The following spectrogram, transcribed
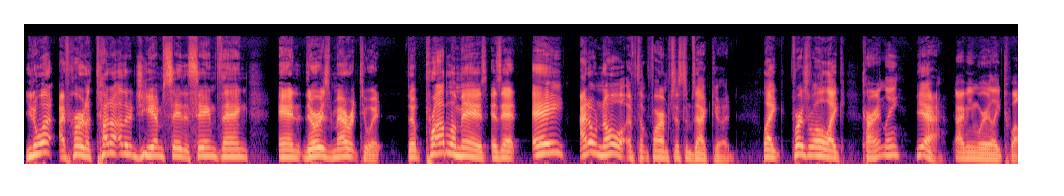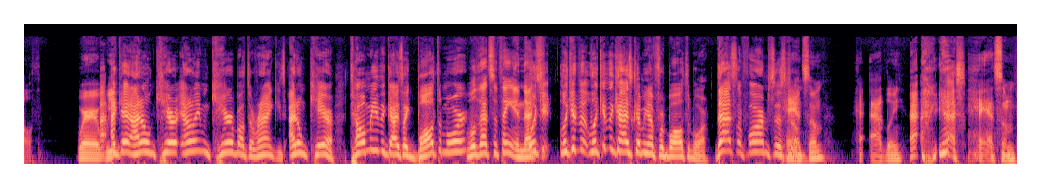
you know what? I've heard a ton of other GMs say the same thing, and there is merit to it. The problem is, is that a I don't know if the farm system's that good. Like, first of all, like currently, yeah. I mean, we're like 12th. Where we, Again, I don't care. I don't even care about the rankings. I don't care. Tell me the guys like Baltimore. well, that's the thing, and that's look at look at the look at the guys coming up for Baltimore. That's the farm system. handsome, Adley, Uh, yes. handsome,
